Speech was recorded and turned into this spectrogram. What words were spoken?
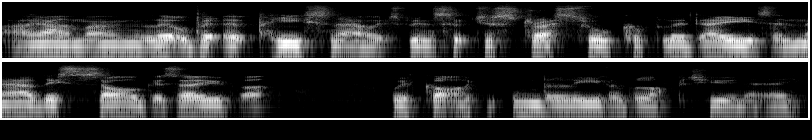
I am. I'm a little bit at peace now. It's been such a stressful couple of days, and now this saga's over. We've got an unbelievable opportunity.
